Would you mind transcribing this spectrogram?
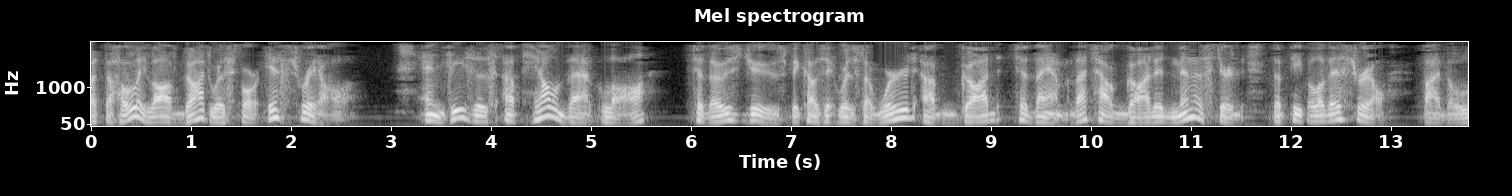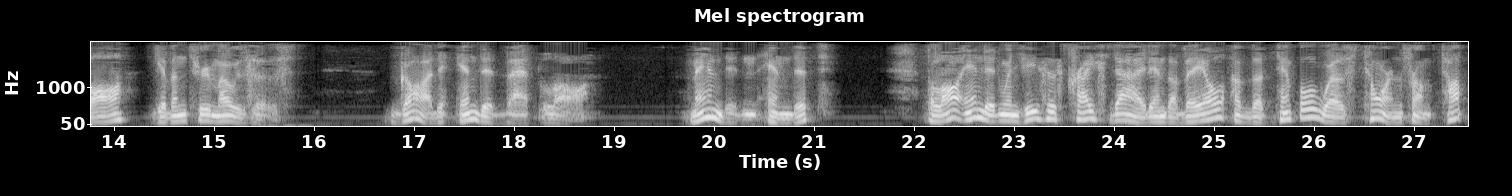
But the holy law of God was for Israel. And Jesus upheld that law to those Jews because it was the word of God to them. That's how God administered the people of Israel, by the law given through Moses. God ended that law. Man didn't end it. The law ended when Jesus Christ died and the veil of the temple was torn from top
